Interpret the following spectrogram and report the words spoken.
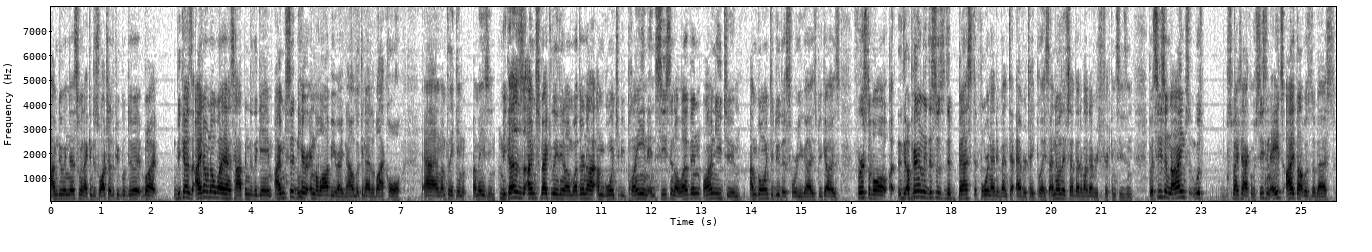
I'm doing this when I can just watch other people do it. But because I don't know what has happened to the game, I'm sitting here in the lobby right now looking at a black hole. And I'm thinking, amazing. Because I'm speculating on whether or not I'm going to be playing in Season 11 on YouTube, I'm going to do this for you guys because First of all, uh, apparently this was the best Fortnite event to ever take place. I know they've said that about every freaking season, but season 9 was spectacular. Season 8 I thought was the best.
